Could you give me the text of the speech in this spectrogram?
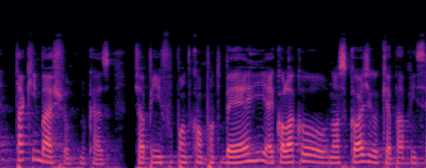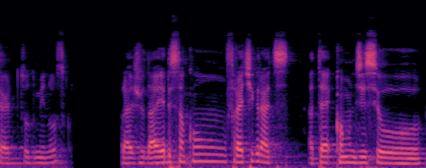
tá aqui embaixo, no caso. shopinfo.com.br, aí coloca o nosso código, que é papo incerto, tudo minúsculo, pra ajudar. E eles estão com frete grátis. Até, como disse o.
